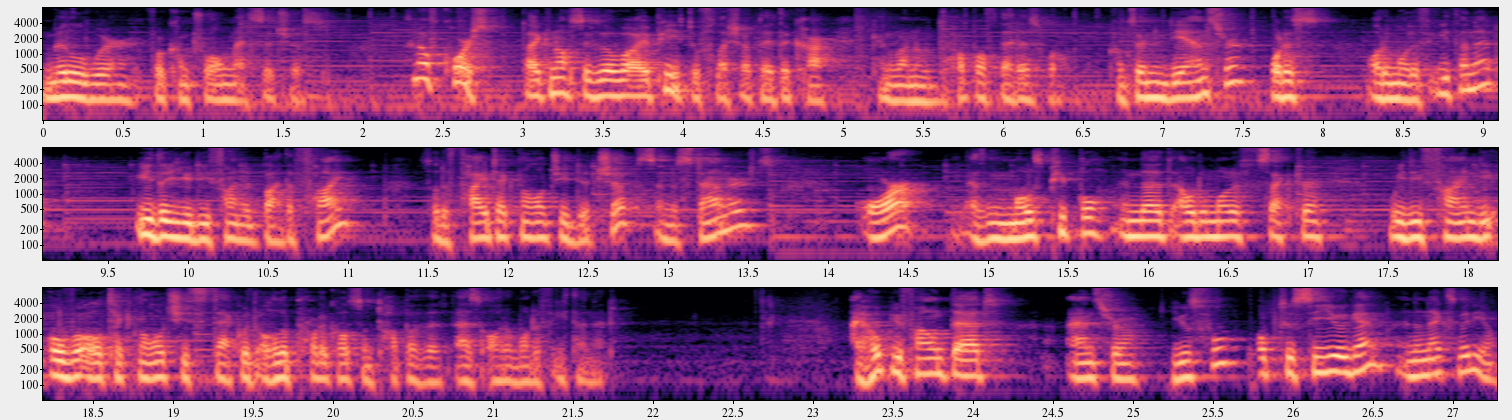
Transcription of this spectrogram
middleware for control messages. And of course, diagnostics over IP to flash update the car can run on top of that as well. Concerning the answer, what is automotive Ethernet? Either you define it by the PHY, so the PHY technology, the chips and the standards, or, as most people in the automotive sector, we define the overall technology stack with all the protocols on top of it as automotive Ethernet. I hope you found that answer useful. Hope to see you again in the next video.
